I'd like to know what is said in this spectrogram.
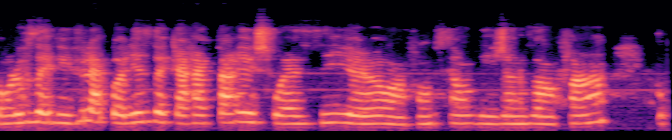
Bon, là, vous avez vu, la police de caractère est choisie euh, en fonction des jeunes enfants pour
